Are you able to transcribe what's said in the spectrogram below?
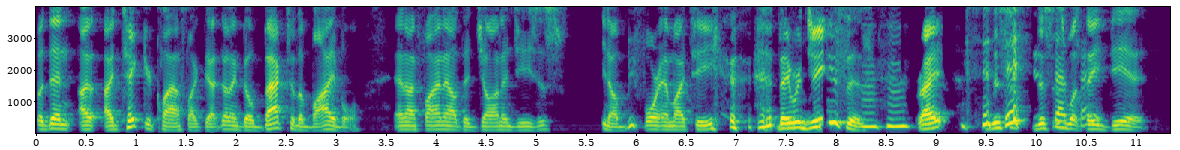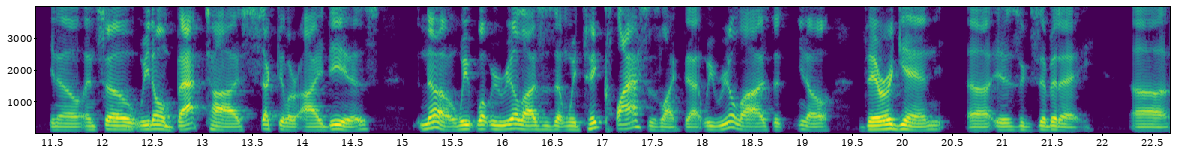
But then I, I take a class like that then i go back to the bible and i find out that john and jesus you know before mit they were geniuses Mhm. right? This is this is what they did you know and so we don't baptize secular ideas. No we what we realize is that when we take classes like that we realize that you know there again uh, is exhibit a uh,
